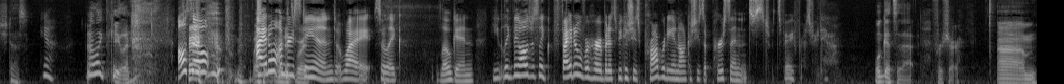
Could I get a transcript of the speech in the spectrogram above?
She does. Yeah. And I liked Caitlin. Also, I don't understand why. So like Logan, he, like they all just like fight over her, but it's because she's property and not because she's a person. It's just it's very frustrating. We'll get to that for sure. Um,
